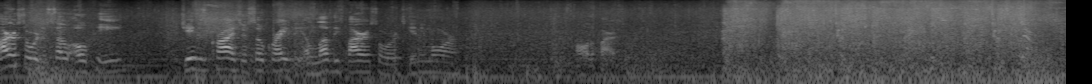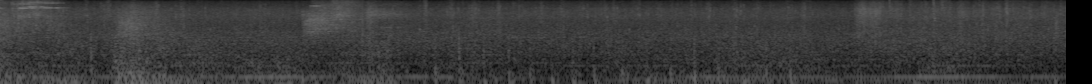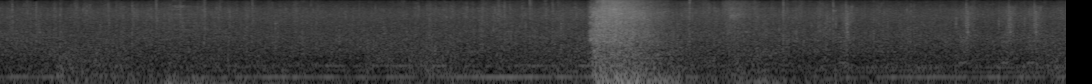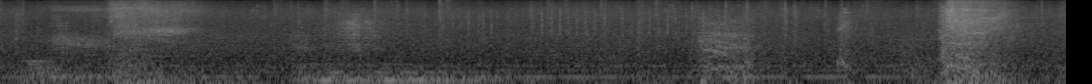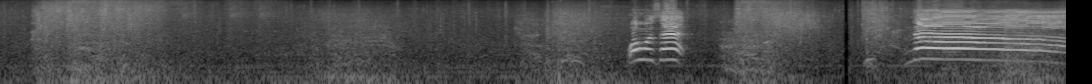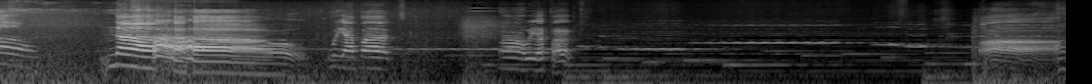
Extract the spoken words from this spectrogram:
Fire swords are so OP. Jesus Christ, they're so crazy. I love these fire swords. Give me more. All the fire swords. What was that? No! No! We got fucked. Oh, we got fucked. Aww.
